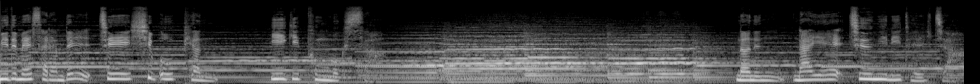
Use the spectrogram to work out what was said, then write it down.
믿음의 사람들 제15편 이기풍 목사 너는 나의 증인이 될 자.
